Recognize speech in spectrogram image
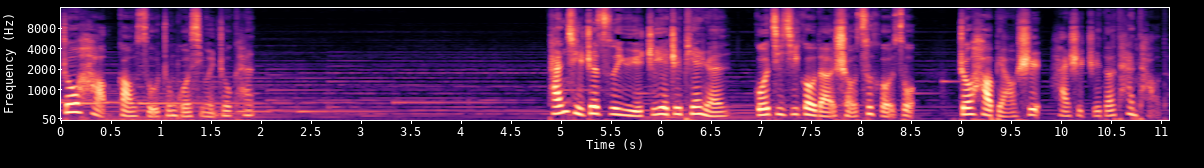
周浩告诉中国新闻周刊。谈起这次与职业制片人、国际机构的首次合作，周浩表示还是值得探讨的。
